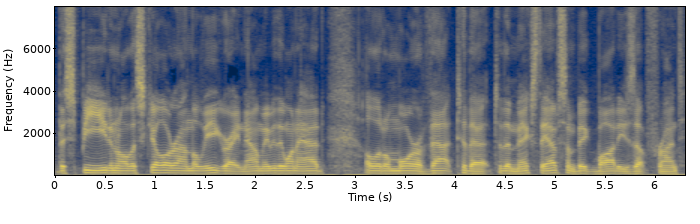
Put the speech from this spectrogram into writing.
the speed and all the skill around the league right now. Maybe they want to add a little more of that to the to the mix. They have some big bodies up front,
